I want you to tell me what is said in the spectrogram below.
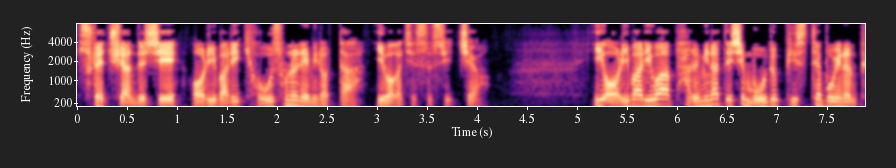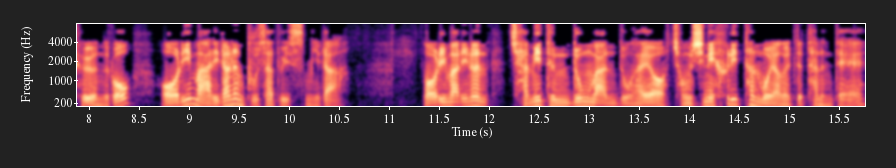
술에 취한 듯이 어리바리 겨우 손을 내밀었다. 이와 같이 쓸 수 있죠. 이 어리바리와 발음이나 뜻이 모두 비슷해 보이는 표현으로 어리말이라는 부사도 있습니다. 어리마리는 잠이 든둥만둥하여 정신이 흐릿한 모양을 뜻하는데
